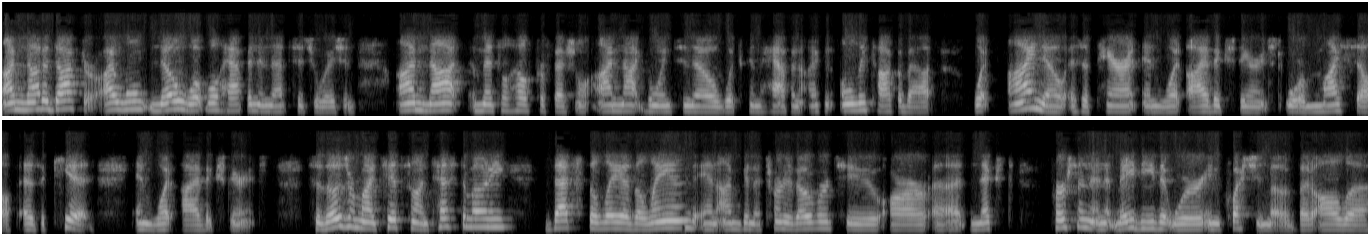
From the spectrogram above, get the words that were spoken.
I'm not a doctor. I won't know what will happen in that situation. I'm not a mental health professional. I'm not going to know what's going to happen. I can only talk about what I know as a parent and what I've experienced, or myself as a kid and what I've experienced. So, those are my tips on testimony. That's the lay of the land, and I'm going to turn it over to our uh, next person. And it may be that we're in question mode, but I'll uh,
